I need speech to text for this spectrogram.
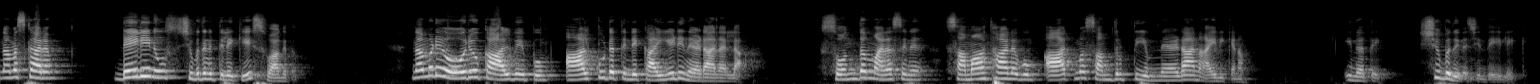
നമസ്കാരം. ഡെയിലി ന്യൂസ് ശുഭദിനത്തിലേക്ക് സ്വാഗതം. നമ്മുടെ ഓരോ കാൽവയ്പും ആൾക്കൂട്ടത്തിന്റെ കയ്യടി നേടാനല്ല. സ്വന്തം മനസ്സിന് സമാധാനവും ആത്മസംതൃപ്തിയും നേടാനായിരിക്കണം ഇന്നത്തെ ശുഭദിന ചിന്തയിലേക്ക്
